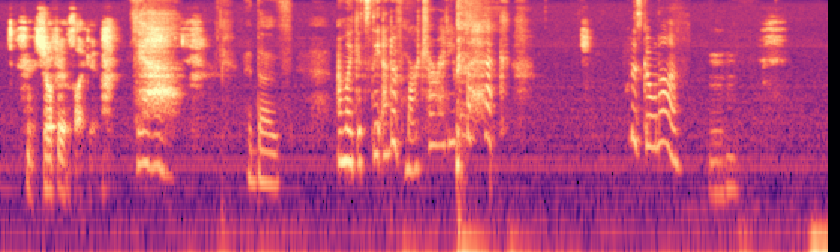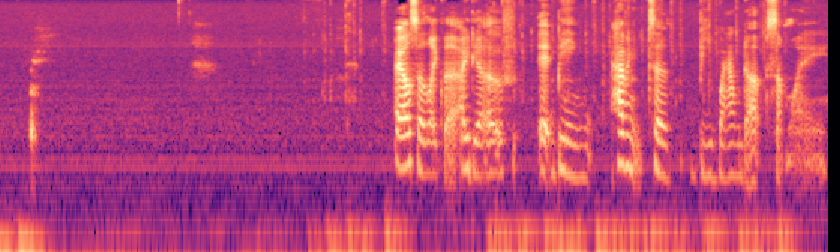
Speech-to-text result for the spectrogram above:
it sure feels like it. Yeah. It does. I'm like, it's the end of March already? What the heck? What is going on? hmm I also like the idea of it being having to be wound up some way.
